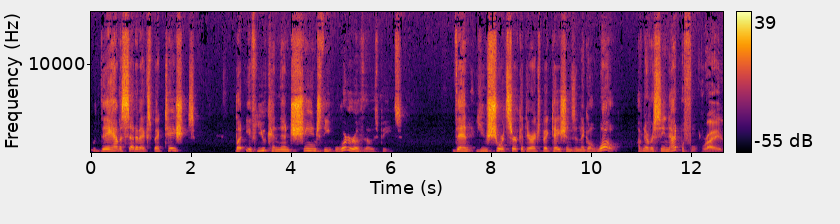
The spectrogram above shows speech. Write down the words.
they have a set of expectations. But if you can then change the order of those beats, then you short circuit their expectations and they go, whoa, I've never seen that before. Right.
